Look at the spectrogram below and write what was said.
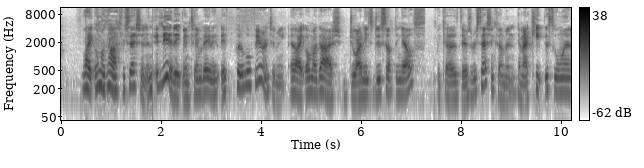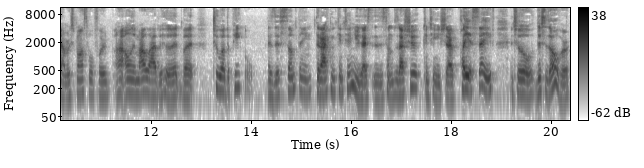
like, oh my gosh, recession. And it did. It intimidated me. It put a little fear into me. And like, oh my gosh, do I need to do something else? Because there's a recession coming. Can I keep this going? I'm responsible for not only my livelihood, but two other people. Is this something that I can continue? Is this something that I should continue? Should I play it safe until this is over?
